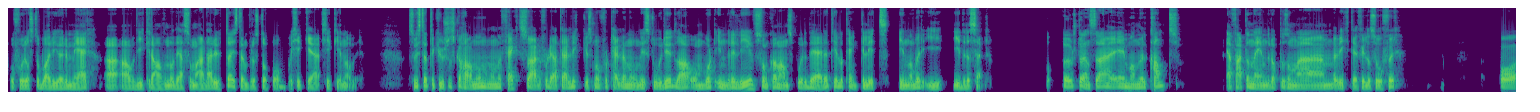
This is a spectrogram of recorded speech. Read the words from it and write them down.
og får oss til å bare gjøre mer av de kravene og det som er der ute, istedenfor å stoppe opp og kikke, kikke innover. Så hvis dette kurset skal ha noen, noen, effekt, så er det fordi at jeg lykkes med å fortelle noen historier da, om vårt indre liv som kan anspore dere til å tenke litt innover i, i dere selv. Øverst og venstre er Immanuel Kant. Jeg er fælt å name-droppe sånne eh, viktige filosofer. Og,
